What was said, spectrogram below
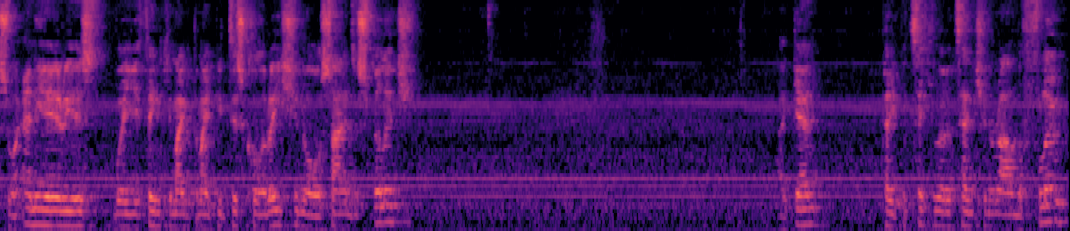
So any areas where you think you might, there might be discoloration or signs of spillage. Again, pay particular attention around the flue.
